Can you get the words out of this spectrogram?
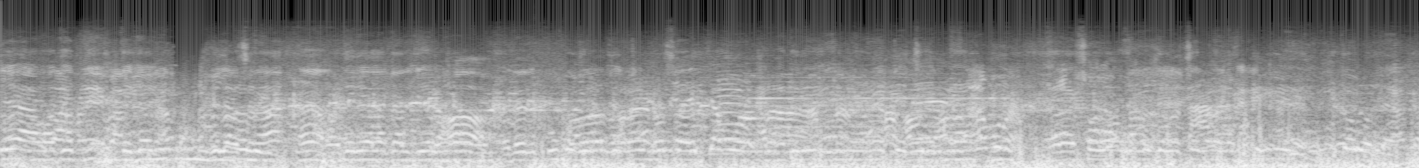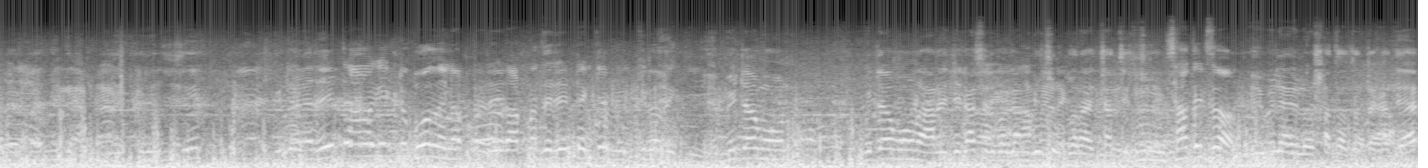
যে আমাদের যেটা আছে না হ্যাঁ। আমাদের এলাকার যে চেয়ারম্যান রেটটা আমাকে একটু বলেন আপনার আপনাদের রেটটা কেমন কীভাবে কি? মিটামন মিটামন আর এই যে গাছের বাগান গোসল করায় চাচ্ছি সাথে তো এই হলো সাত হাজার টাকা দেয়।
